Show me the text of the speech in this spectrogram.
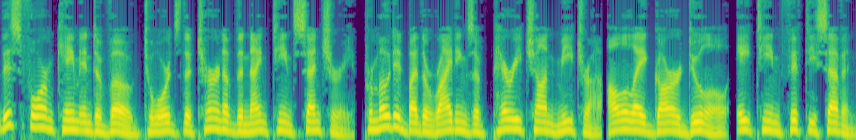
This form came into vogue towards the turn of the 19th century, promoted by the writings of Peary Chand Mitra Alalay Garar Dulal, 1857,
